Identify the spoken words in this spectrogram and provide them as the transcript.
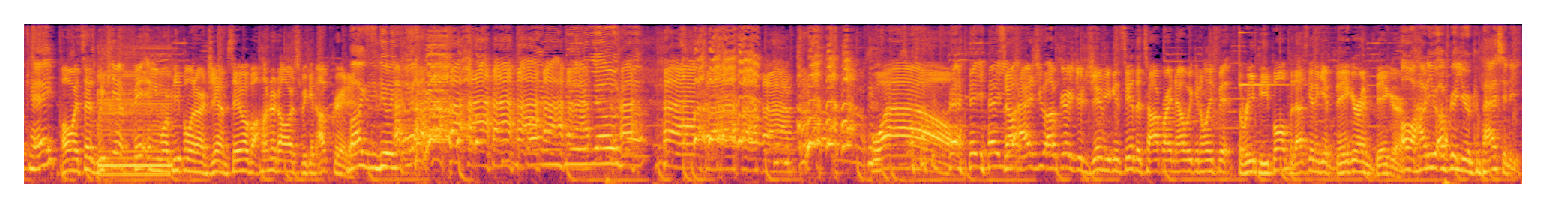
Okay. oh, it says we can't fit any more people in our gym. Save up hundred dollars so we can upgrade it. Foxy's doing doing yoga. wow. yeah, So yeah. as you upgrade your gym, you can see at the top right now we can only fit three people, but that's gonna get bigger and bigger. Oh, how do you upgrade your capacity?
